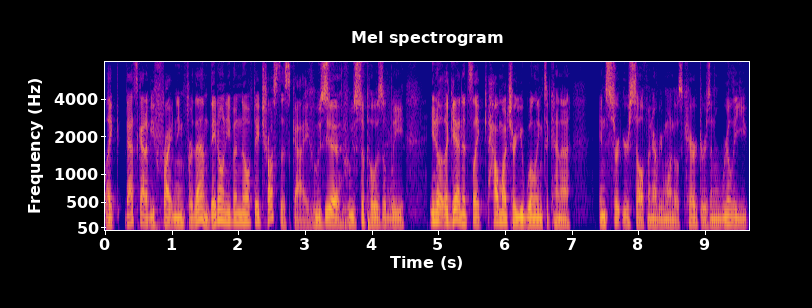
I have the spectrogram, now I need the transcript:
Like that's got to be frightening for them. They don't even know if they trust this guy who's Yeah. who's supposedly, you know. Again, it's like how much are you willing to kind of insert yourself in every one of those characters and really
